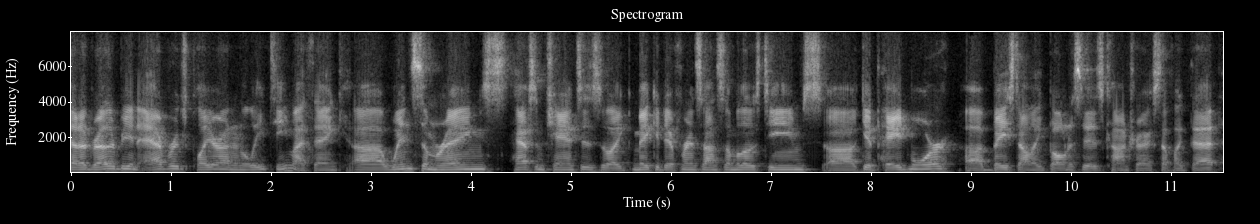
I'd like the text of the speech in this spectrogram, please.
that I'd rather be an average player on an elite team. I think uh, win some rings, have some chances to like make a difference on some of those teams, uh, get paid more uh, based on like bonuses, contracts, stuff like that.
